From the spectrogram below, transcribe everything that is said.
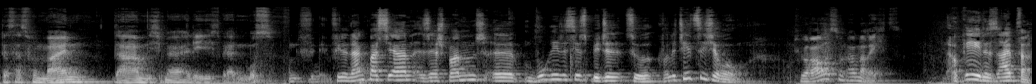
dass das von meinen Damen nicht mehr erledigt werden muss. Vielen Dank, Bastian. Sehr spannend. Äh, wo geht es jetzt bitte zur Qualitätssicherung? Tür raus und einmal rechts. Okay, das ist einfach.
